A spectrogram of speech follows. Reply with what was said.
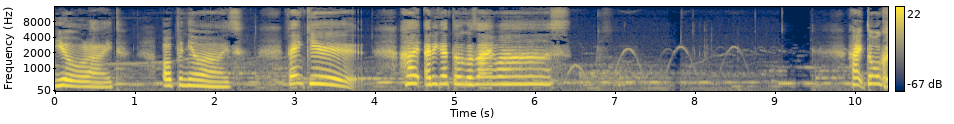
You're right.Open your eyes.Thank you. はい、ありがとうございます。はい、ともこ、あ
